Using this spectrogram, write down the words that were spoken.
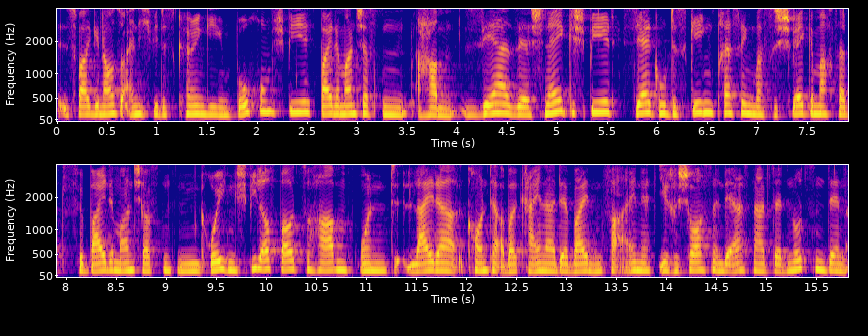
es war genauso eigentlich wie das Köln gegen Bochum Spiel. Beide Mannschaften haben sehr, sehr schnell gespielt, sehr gutes Gegenpressing, was es schwer gemacht hat für beide Mannschaften einen ruhigen Spielaufbau zu haben und leider konnte aber keiner der beiden Vereine ihre Chancen in der ersten Halbzeit nutzen, denn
